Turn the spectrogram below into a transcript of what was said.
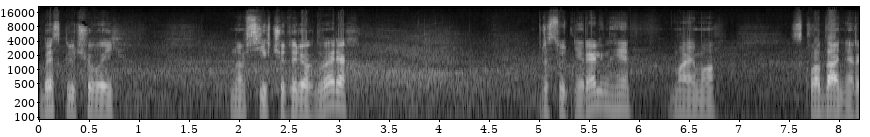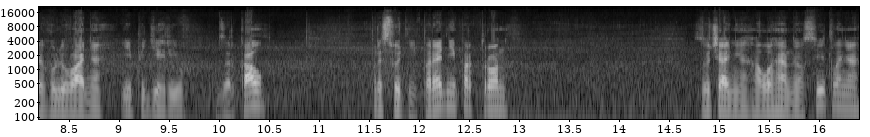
безключовий на всіх чотирьох дверях, присутні релінги, маємо складання, регулювання і підігрів дзеркал, присутній передній парктрон, звичайні галогенне освітлення,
